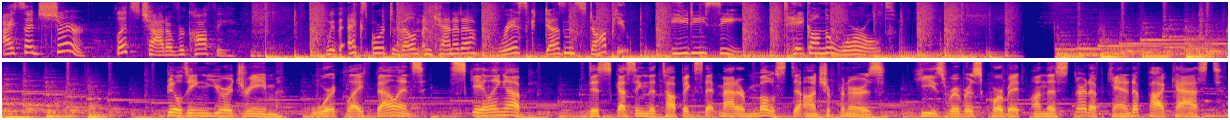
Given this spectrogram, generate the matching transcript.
I said, sure, let's chat over coffee. With Export Development Canada, risk doesn't stop you. EDC, take on the world. Building your dream, work life balance, scaling up, discussing the topics that matter most to entrepreneurs. He's Rivers Corbett on the Startup Canada podcast.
